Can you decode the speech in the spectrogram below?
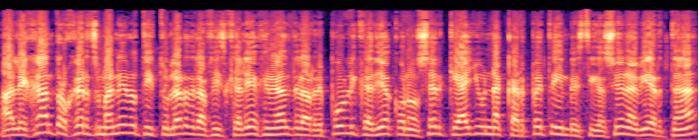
Alejandro Hertzmanero, titular de la Fiscalía General de la República, dio a conocer que hay una carpeta de investigación abierta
